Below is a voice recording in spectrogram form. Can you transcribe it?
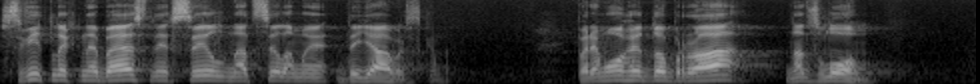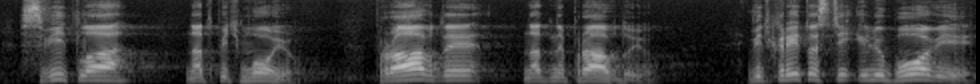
світлих небесних сил над силами диявольськими, перемоги добра над злом, світла над пітьмою, правди над неправдою, відкритості і любові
